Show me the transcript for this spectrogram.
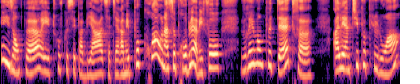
Et ils ont peur et ils trouvent que c'est pas bien, etc. Mais pourquoi on a ce problème Il faut vraiment peut-être euh, aller un petit peu plus loin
